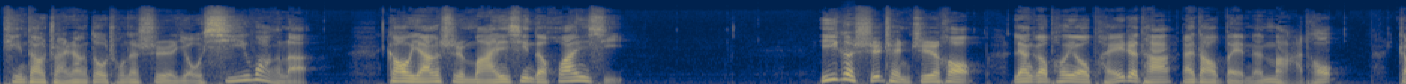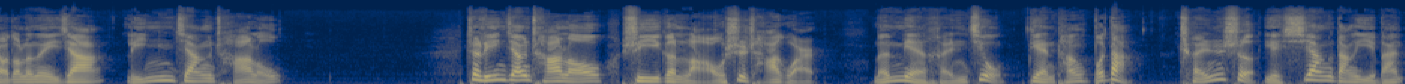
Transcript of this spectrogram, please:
听到转让斗虫的事有希望了，高阳是满心的欢喜。一个时辰之后，两个朋友陪着他来到北门码头，找到了那家临江茶楼。这临江茶楼是一个老式茶馆，门面很旧，殿堂不大，陈设也相当一般，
